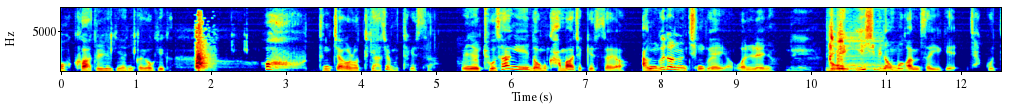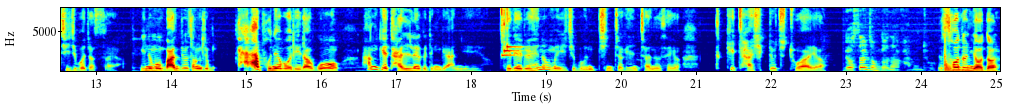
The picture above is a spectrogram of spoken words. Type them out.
어, 그 아들 얘기하니까 여기가 어, 등짝을 어떻게 하지 못하겠어. 왜냐면 조상이 너무 감아졌겠어요. 안 그러는 친구예요, 원래는. 네. 근데 20이 넘어가면서 이게 자꾸 뒤집어졌어요. 이놈은 만조상 좀 다 보내버리라고 한게 달래 그런 게 아니에요. 제대로 해놓으면 이 집은 진짜 괜찮으세요. 특히 자식도 좋아요. 몇 살 정도나 가면 좋을까요? 서른여덟.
